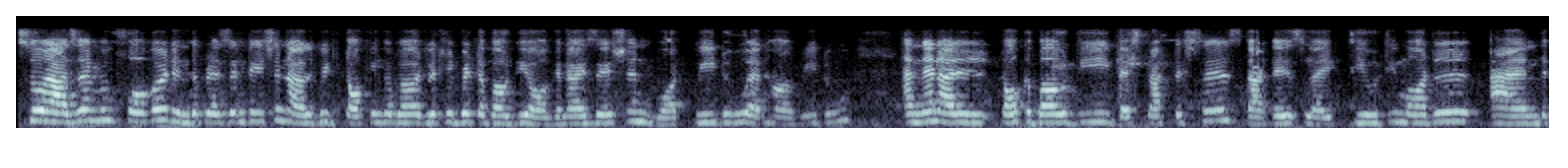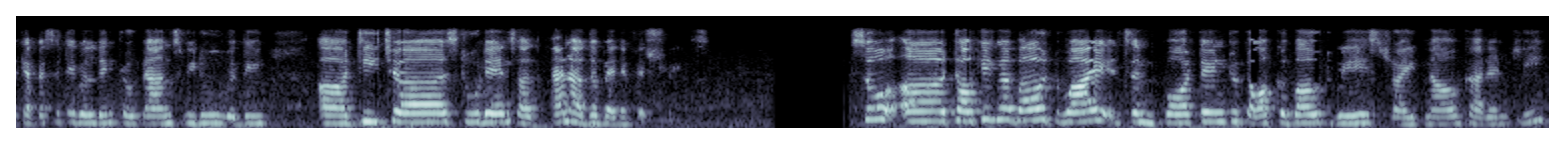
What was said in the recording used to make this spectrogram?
So as I move forward in the presentation, I'll be talking about a little bit about the organization, what we do and how we do. And then I'll talk about the best practices, that is like TOT model and the capacity building programs we do with the uh, teachers, students, and other beneficiaries. So uh, talking about why it's important to talk about waste right now currently.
